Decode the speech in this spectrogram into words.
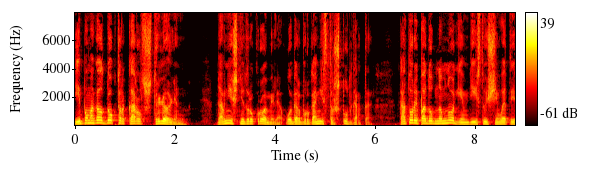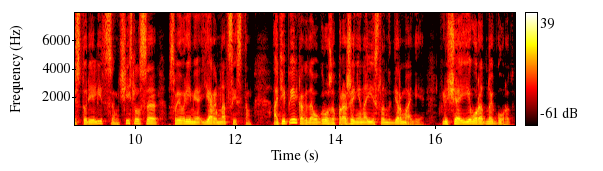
Им помогал доктор Карл Штрелёлин, давнишний друг Ромеля, обербургомистр Штутгарта, который, подобно многим действующим в этой истории лицам, числился в свое время ярым нацистом, а теперь, когда угроза поражения нависла над Германией, включая его родной город,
